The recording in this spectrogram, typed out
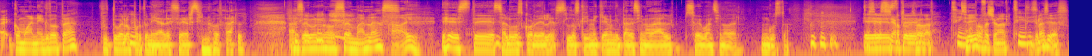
eh, como anécdota, tu- tuve la oportunidad de ser sinodal hace unas semanas. Ay. Este, saludos cordiales. Los que me quieren invitar a Sinodal, soy Juan Sinodal. Un gusto. Es, es cierto, Este, es verdad. Sí. Sí. Muy profesional. Sí, sí, sí. Gracias.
